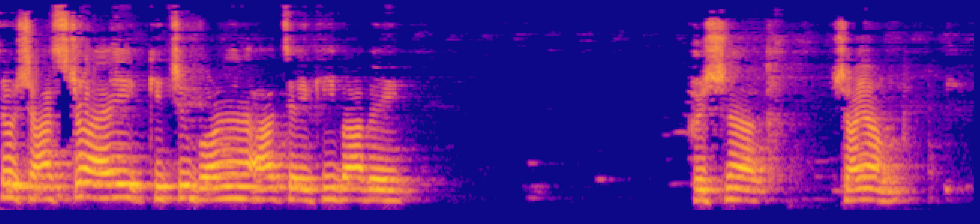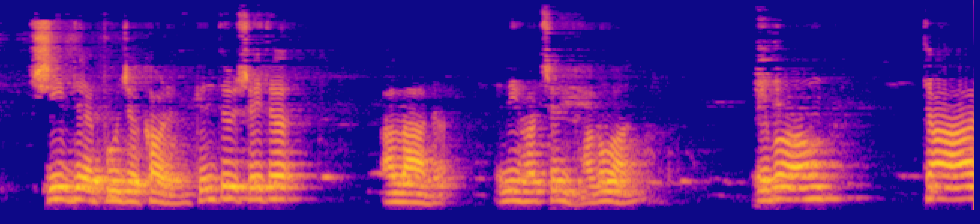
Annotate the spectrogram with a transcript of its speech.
তো শাস্ত্রায় কিছু বর্ণনা আছে কীভাবে কৃষ্ণ স্বয়ং শিবদের পূজা করেন কিন্তু সেটা আলাদা। ইনি হচ্ছেন ভগবান এবং তার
